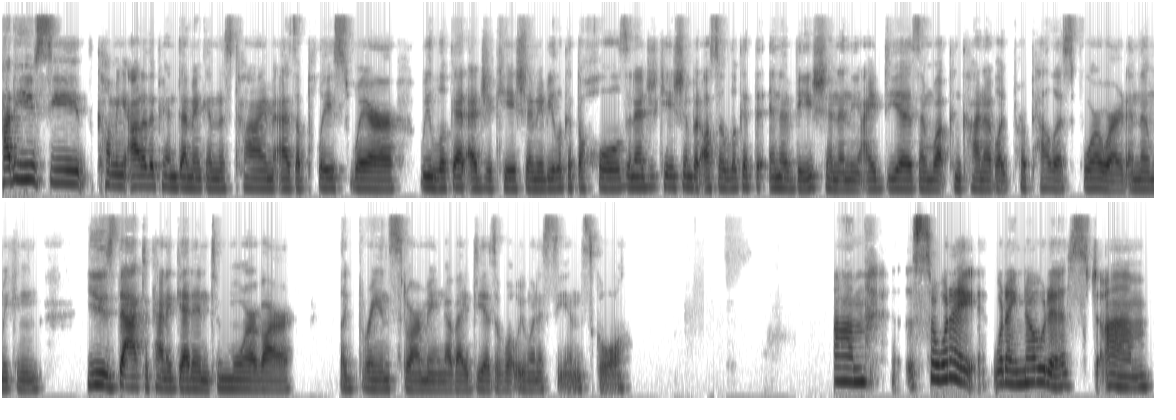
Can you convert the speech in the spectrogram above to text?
how do you see coming out of the pandemic in this time as a place where we look at education maybe look at the holes in education but also look at the innovation and the ideas and what can kind of like propel us forward? And then we can use that to kind of get into more of our like brainstorming of ideas of what we want to see in school. Um so what i what i noticed um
